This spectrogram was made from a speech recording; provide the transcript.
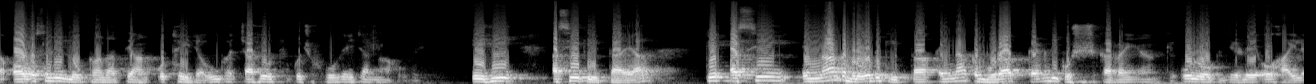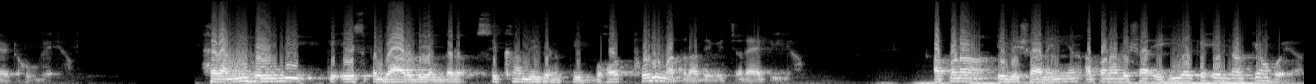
ਤਾਂ ਆਬਵੀਅਸਲੀ ਲੋਕਾਂ ਦਾ ਧਿਆਨ ਉੱਥੇ ਹੀ ਜਾਊਗਾ, ਚਾਹੇ ਉੱਥੇ ਕੁਝ ਹੋਵੇ ਜਾਂ ਨਾ ਹੋਵੇ। ਇਹੀ ਅਸੀਂ ਕੀਤਾ ਆ। ਕਿ ਅਸੀਂ ਇੰਨਾ ਕੁ ਵਿਰੋਧ ਕੀਤਾ, ਇੰਨਾ ਕੁ ਬੁਰਾ ਕਹਿਣ ਦੀ ਕੋਸ਼ਿਸ਼ ਕਰ ਰਹੇ ਹਾਂ ਕਿ ਉਹ ਲੋਕ ਜਿਹੜੇ ਉਹ ਹਾਈਲਾਈਟ ਹੋ ਗਏ ਆ। ਹੈਰਾਨੀ ਹੋਊਗੀ ਕਿ ਇਸ ਪੰਜਾਬ ਦੇ ਅੰਦਰ ਸਿੱਖਾਂ ਦੀ ਗਿਣਤੀ ਬਹੁਤ ਥੋੜੀ ਮਾਤਰਾ ਦੇ ਵਿੱਚ ਰਹਿ ਗਈ ਆ। ਆਪਣਾ ਇਹ ਵਿਸ਼ਾ ਨਹੀਂ ਆ, ਆਪਣਾ ਵਿਸ਼ਾ ਇਹੀ ਹੈ ਕਿ ਇਦਾਂ ਕਿਉਂ ਹੋਇਆ?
